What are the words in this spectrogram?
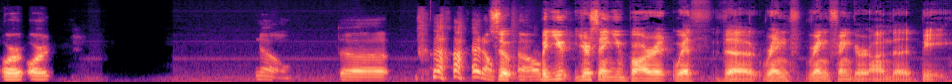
or or no, the I don't So, know. but you you're saying you bar it with the ring ring finger on the B.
